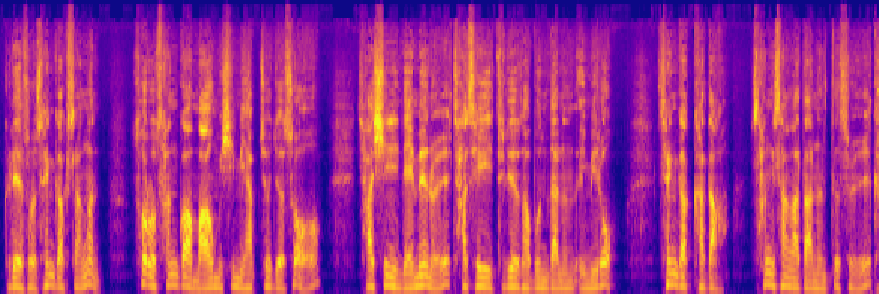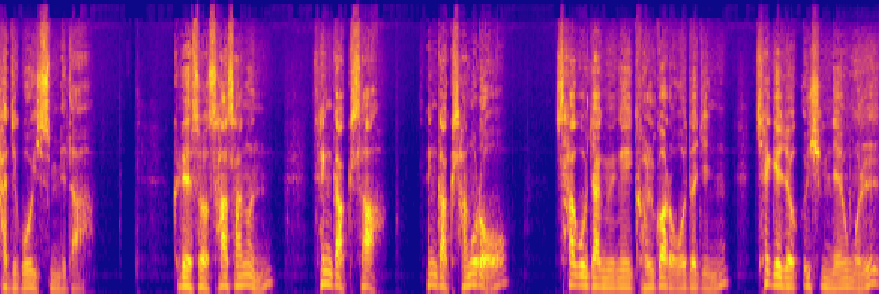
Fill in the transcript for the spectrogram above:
그래서 생각상은 서로 상과 마음심이 합쳐져서 자신이 내면을 자세히 들여다본다는 의미로 생각하다, 상상하다는 뜻을 가지고 있습니다. 그래서 사상은 생각사, 생각상으로 사고작용의 결과로 얻어진 체계적 의식 내용을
